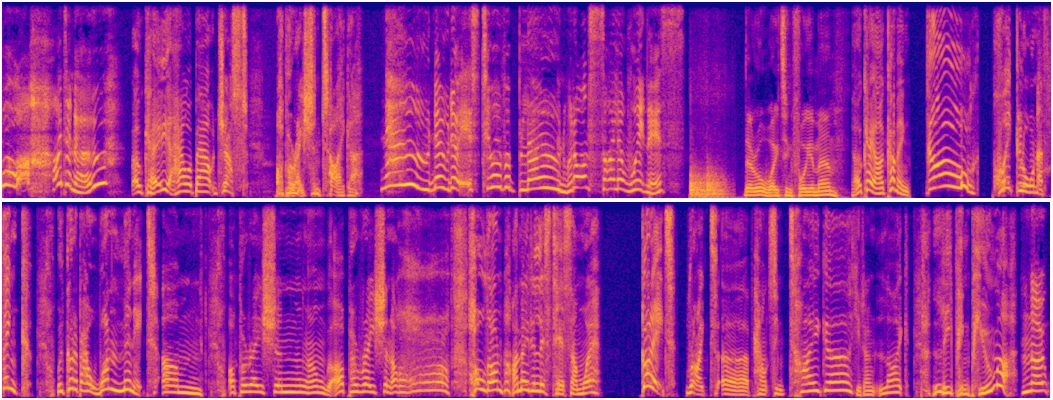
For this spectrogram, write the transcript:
Well, I don't know. Okay, how about just Operation Tiger? No, no, no, it's too overblown. We're not on silent witness. They're all waiting for you, ma'am. Okay, I'm coming. Oh, quick, Lorna, think. We've got about one minute. Um, Operation, um, Operation. Oh, hold on, I made a list here somewhere. Got it. Right. Uh, pouncing tiger. You don't like. Leaping puma. No.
